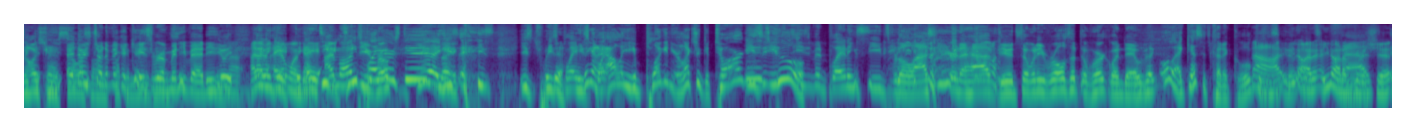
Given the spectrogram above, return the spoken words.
making. always A, trying to I know he's trying to make a fucking case for a minivan. He's, Yeah. I didn't even hey, get one. Hey, I'm DVD on to you, bro. dude. Yeah, Like- he's he's he's he's playing. He's they got an play- outlet you can plug in your electric guitar, dude. He's, it's he's- cool. he's been planting seeds for the last year and a half, dude. So when he rolls up to work one day, we'll be like, "Oh, I guess it's kind of cool." 'cause Nah, you know, I, don't- you know, I don't give a shit.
